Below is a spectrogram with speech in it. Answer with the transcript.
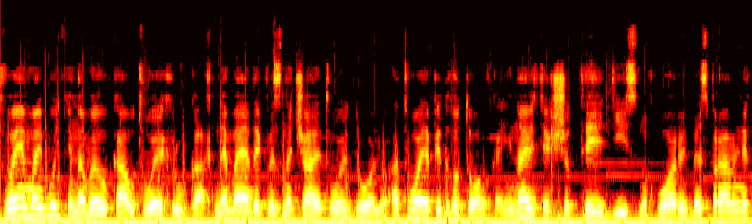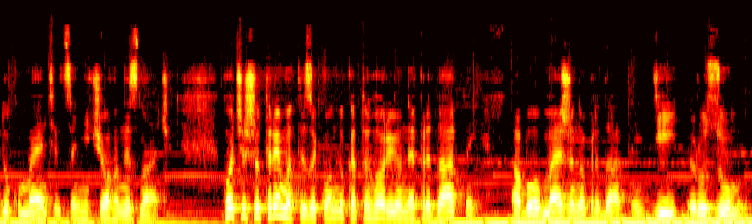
Твоє майбутнє на ВЛК у твоїх руках. Не медик визначає твою долю, а твоя підготовка. І навіть якщо ти дійсно хворий, без правильних документів, це нічого не значить. Хочеш отримати законну категорію непридатний або обмежено придатний, дій розумно.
